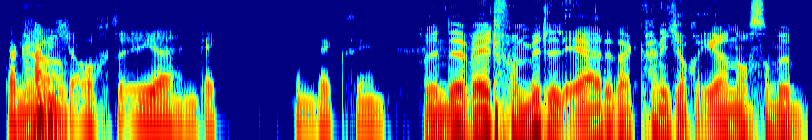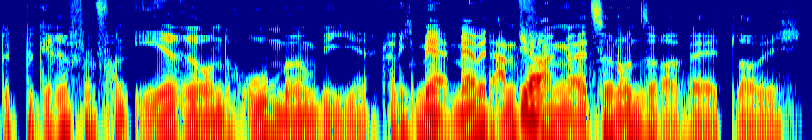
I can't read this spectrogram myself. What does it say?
da kann Ja. ich auch eher hinweg, hinwegsehen. So in der Welt von Mittelerde, da kann ich auch eher noch so mit Begriffen von Ehre und Ruhm irgendwie, kann ich mehr, mehr mit anfangen als so in unserer Welt, glaube ich.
